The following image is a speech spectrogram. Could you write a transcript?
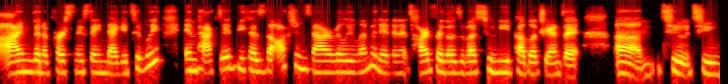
i'm going to personally say negatively impacted because the options now are really limited and it's hard for those of us who need public transit um, to to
